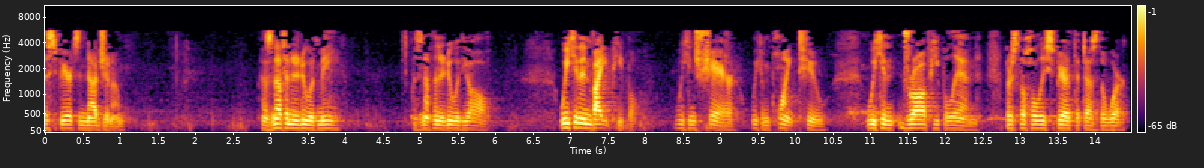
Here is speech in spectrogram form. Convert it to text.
the Spirit's nudging them. Has nothing to do with me. It Has nothing to do with y'all. We can invite people. We can share. We can point to. We can draw people in. But it's the Holy Spirit that does the work.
